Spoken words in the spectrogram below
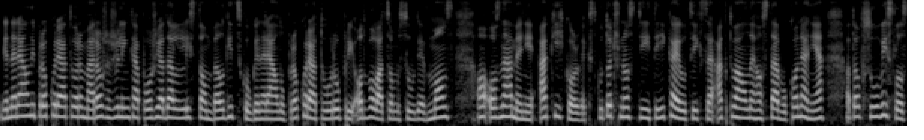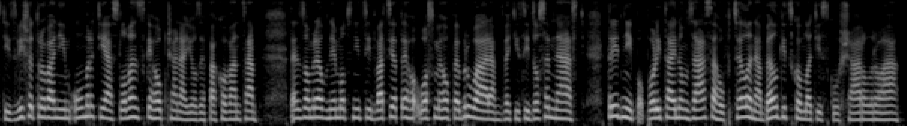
Generálny prokurátor Maroš Žilinka požiadal listom Belgickú generálnu prokuratúru pri odvolacom súde v Mons o oznámenie akýchkoľvek skutočností týkajúcich sa aktuálneho stavu konania, a to v súvislosti s vyšetrovaním úmrtia slovenského občana Jozefa Chovanca. Ten zomrel v nemocnici 28. februára 2018, tri dní po policajnom zásahu v cele na belgickom letisku Charleroi.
